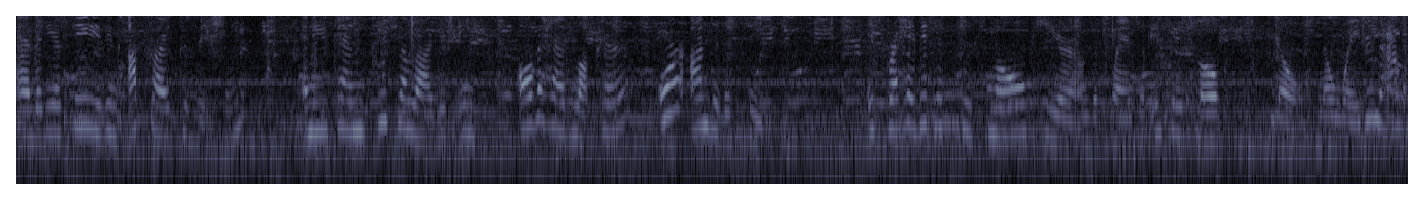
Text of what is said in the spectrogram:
and that your seat is in upright position and you can put your luggage in overhead locker or under the seat. It's prohibited to smoke here on the plane, so if you smoke, no, no way to smoke.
